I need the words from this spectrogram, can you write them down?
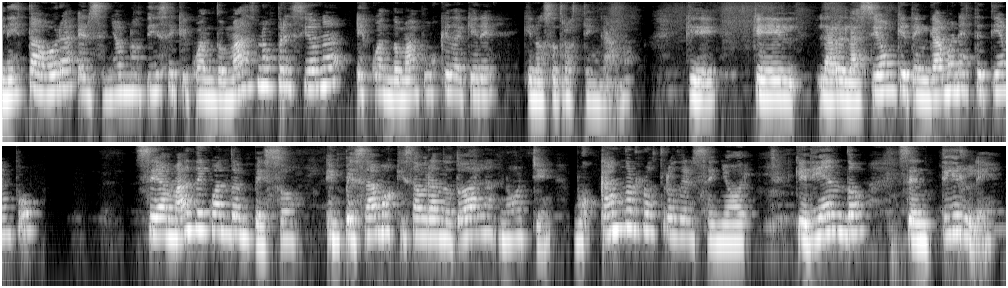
en esta hora el Señor nos dice que cuando más nos presiona es cuando más búsqueda quiere que nosotros tengamos. Que, que la relación que tengamos en este tiempo sea más de cuando empezó. Empezamos quizá orando todas las noches, buscando el rostro del Señor, queriendo sentirle.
